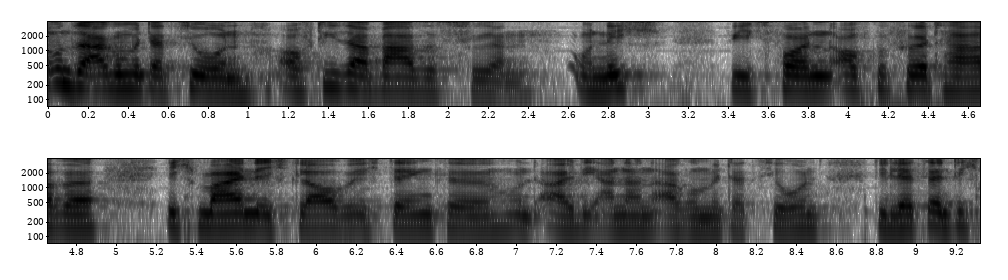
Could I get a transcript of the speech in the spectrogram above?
unsere Argumentation auf dieser Basis führen und nicht, wie ich es vorhin aufgeführt habe, ich meine, ich glaube, ich denke und all die anderen Argumentationen, die letztendlich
